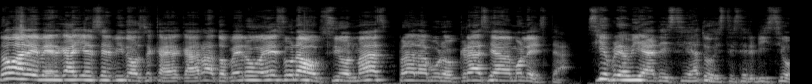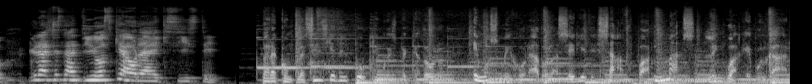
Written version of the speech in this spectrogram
No vale verga y el servidor se cae a cada rato, pero es una opción más para la burocracia molesta. Siempre había deseado este servicio, gracias a Dios que ahora existe. Para complacencia del público espectador, hemos mejorado la serie de South Park. Más lenguaje vulgar.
